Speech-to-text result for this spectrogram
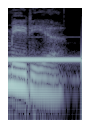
Media.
